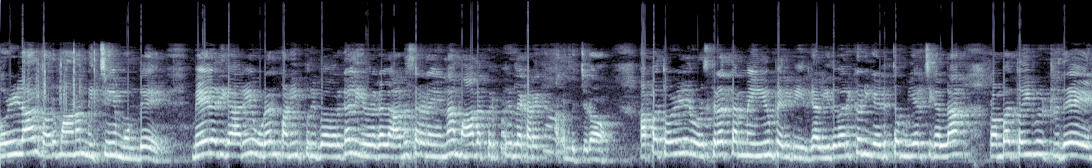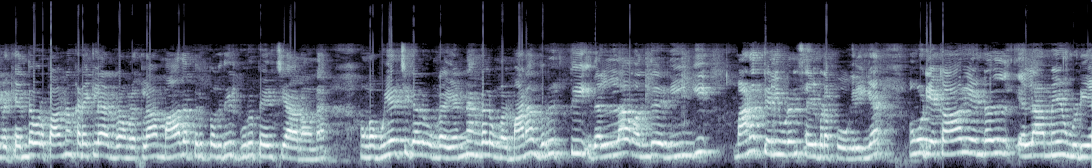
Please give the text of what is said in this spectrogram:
தொழிலால் வருமானம் நிச்சயம் உண்டு. மேலதிகாரி உடன் பணிபுரிபவர்கள் இவர்கள் அனுசரணையெல்லாம் மாத பிற்பகுதியில் கிடைக்க ஆரம்பிச்சிடும். அப்போ தொழிலில் ஒரு ஸ்திரத்தன்மையும் பெறுவீர்கள். இது வரைக்கும் நீங்கள் எடுத்த முயற்சிகள்லாம் ரொம்ப தொய்விட்டுருது எங்களுக்கு எந்த ஒரு பலனும் கிடைக்கலன்றவங்களுக்கெல்லாம் மாத பிற்பகுதியில் குரு பயிற்சி ஆனோன்னு உங்கள் முயற்சிகள் உங்கள் எண்ணங்கள் உங்கள் மன விருத்தி இதெல்லாம் வந்து நீங்கி மன தெளிவுடன் செயல்பட போகிறீங்க. உங்களுடைய காரியங்கள் எல்லாமே உங்களுடைய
